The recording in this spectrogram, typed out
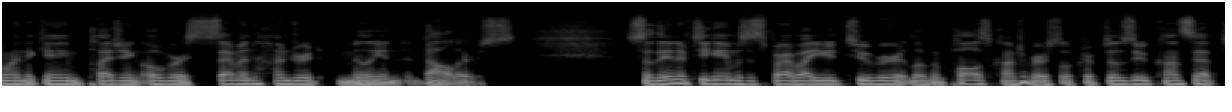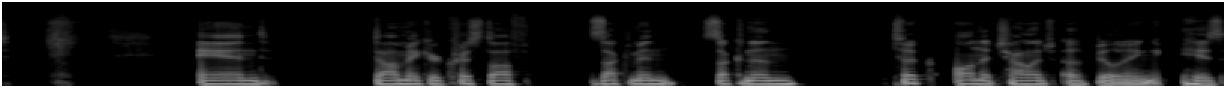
join the game, pledging over $700 million. So the NFT game was inspired by YouTuber Logan Paul's controversial Crypto Zoo concept. And DAO maker Christoph Zuckman Zaknun took on the challenge of building his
